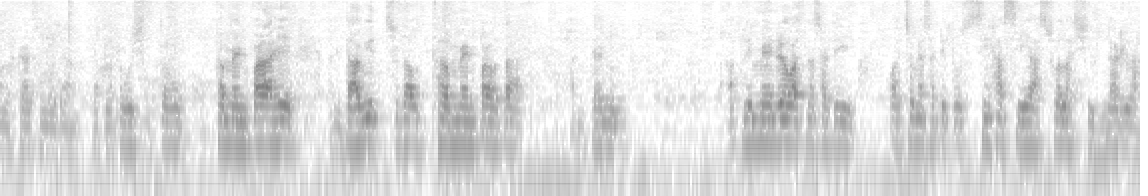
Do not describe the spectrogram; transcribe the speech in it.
मला तुम्हाला काय सांगू की आपला प्रभू उत्तम मेंढपाळ आहे आणि दावीद सुद्धा उत्तम मेंढपाळ होता. आणि त्यांनी आपली मेंढरं वाचण्यासाठी वाचवण्यासाठी तो सिंहासी अस्वलाशी लढला.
